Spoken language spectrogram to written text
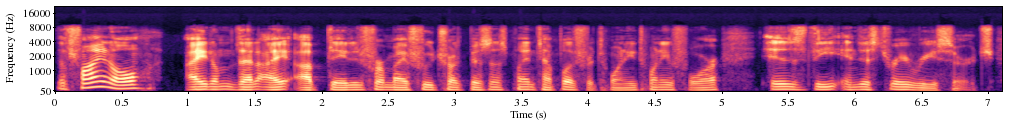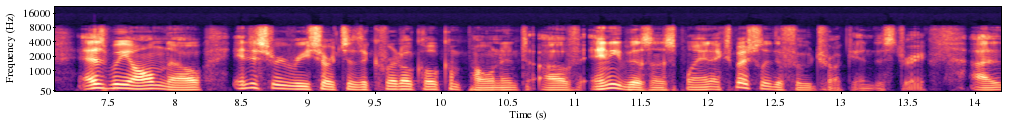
The final item that I updated for my food truck business plan template for 2024 is the industry research. As we all know, industry research is a critical component of any business plan, especially the food truck industry. Uh,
